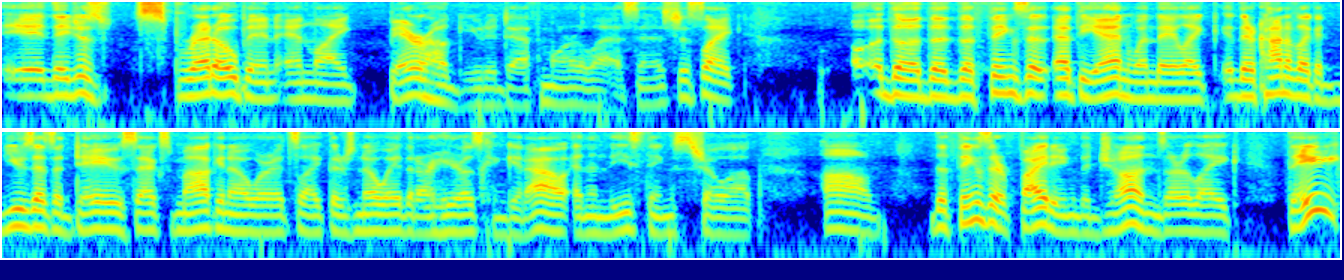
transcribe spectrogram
it, they just spread open and like bear hug you to death more or less, and it's just like the the the things that at the end when they like they're kind of like a, used as a Deus ex machina where it's like there's no way that our heroes can get out, and then these things show up. Um, the things they're fighting, the Juns, are like they.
